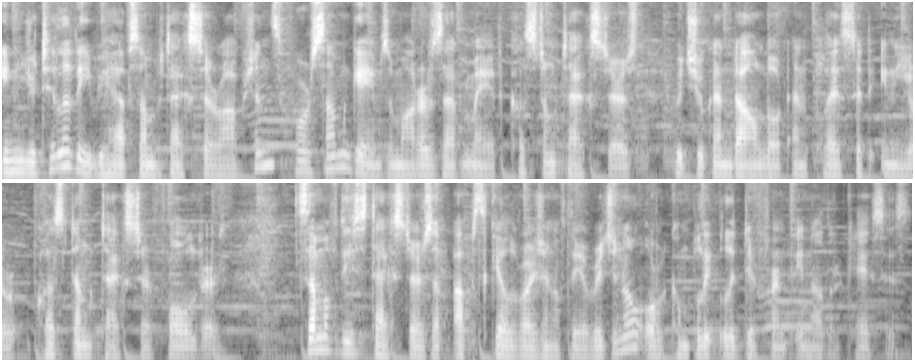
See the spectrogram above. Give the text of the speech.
In utility we have some texture options. For some games modders have made custom textures which you can download and place it in your custom texture folder. Some of these textures are upscale version of the original or completely different in other cases.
